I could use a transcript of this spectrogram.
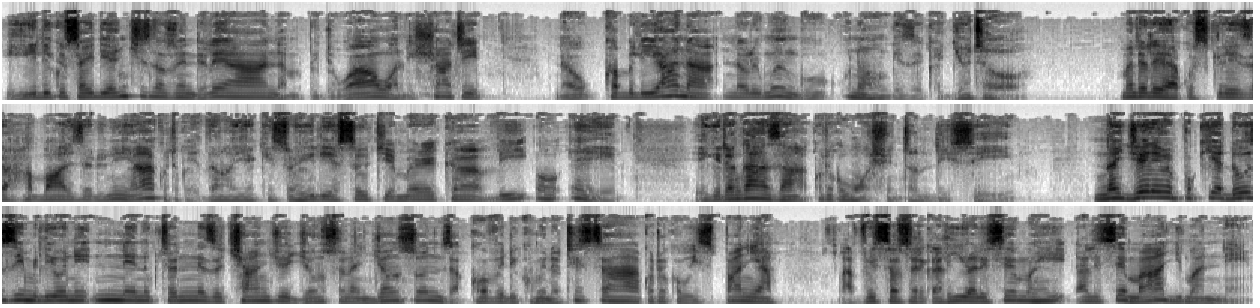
ili kusaidia nchi zinazoendelea na mpito wao wa nishati na kukabiliana na ulimwengu unaoongezeka joto. Maendelea kusikiliza habari za dunia kutoka idhaa ya Kiswahili ya Sauti Amerika, VOA, ikitangaza kutoka Washington DC. Nigeria imepokea dozi milioni 4.4 za chanjo ya Johnson and Johnson za COVID-19 kutoka Uhispania. Afisa wa serikali hiyo alisema, alisema Jumanne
